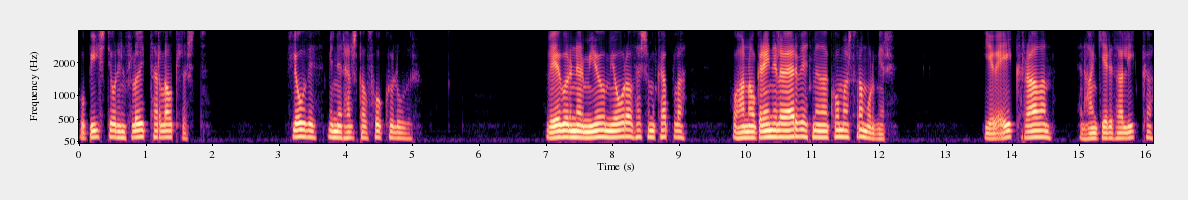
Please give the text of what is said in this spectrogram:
og bílstjórin flautar látlöst. Hljóðið minnir helst á þokulúður. Vegurinn er mjög mjór á þessum kapla og hann á greinilega erfitt með að komast fram úr mér. Ég eik hraðan en hann gerir það líka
